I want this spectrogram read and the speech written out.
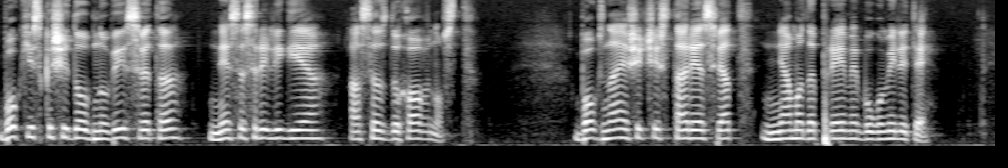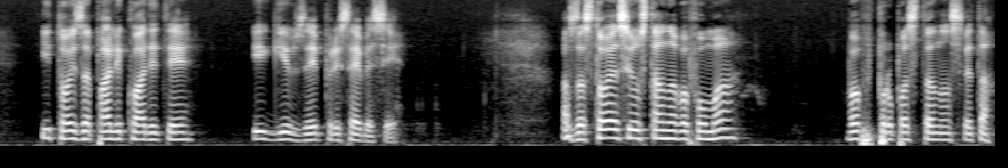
Бог искаше да обнови света не с религия, а с духовност. Бог знаеше, че стария свят няма да приеме богомилите. И той запали кладите и ги взе при себе си. А застоя си остана в ума, в пропаста на света.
